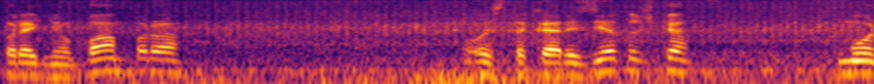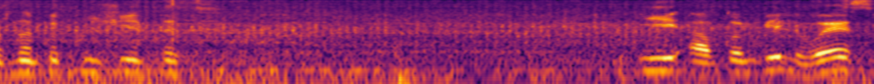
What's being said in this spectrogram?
переднього бампера. Ось така розеточка, можна підключитись. І автомобіль весь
